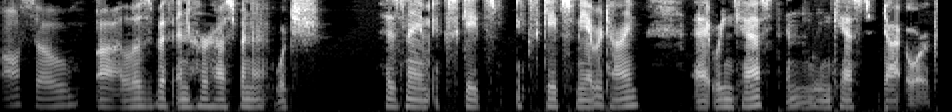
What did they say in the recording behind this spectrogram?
Also, uh, Elizabeth and her husband, at which his name escapes escapes me every time at Ringcast and ringcast.org.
